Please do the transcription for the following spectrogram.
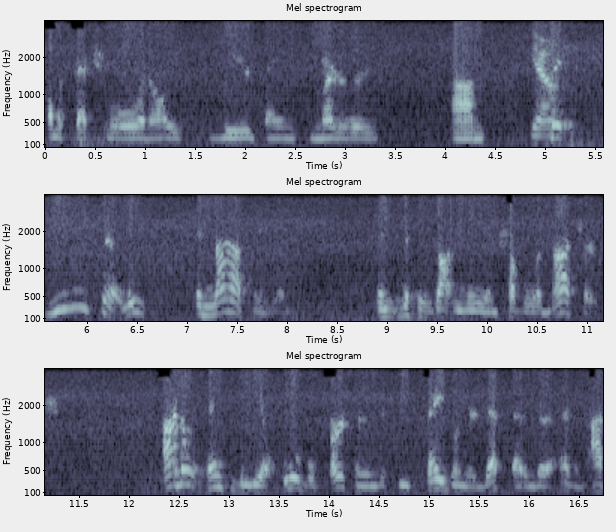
homosexual and all these weird things, murderers. Um, Yeah. but you need to at least, in my opinion, and this has gotten me in trouble in my church. I don't think you can be a horrible person and just be saved on your deathbed and go to heaven. I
